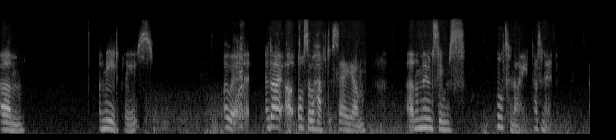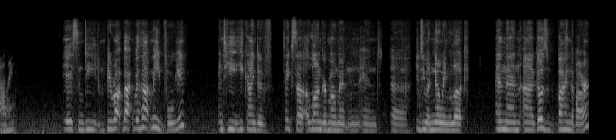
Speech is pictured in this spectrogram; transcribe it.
Um, a mead, please. Oh, uh, and I uh, also have to say, um, uh, the moon seems full tonight, doesn't it, darling? Yes, indeed. Be right back with that mead for you. And he he kind of takes a, a longer moment and and uh, gives you a knowing look, and then uh, goes behind the bar,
